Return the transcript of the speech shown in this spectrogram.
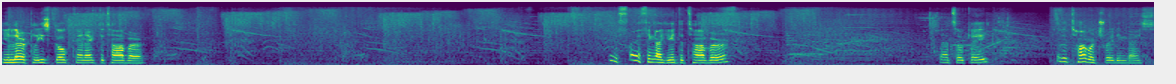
Healer, please go connect the tower. If I think I get the tower. That's okay. The tower trading, guys.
